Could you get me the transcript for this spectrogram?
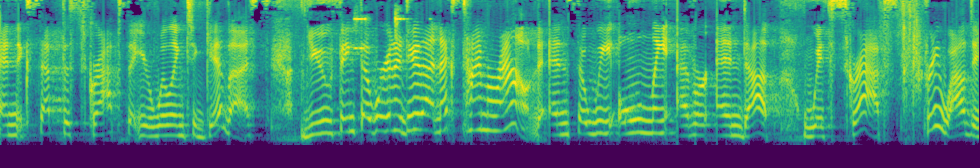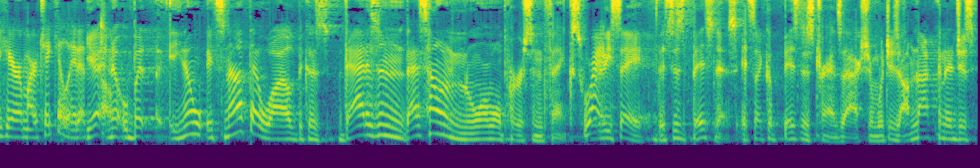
and accept the scraps that you're willing to give us, you think that we're going to do that next time around. And so we only ever end up with scraps. Pretty wild to hear him articulate it. Yeah, though. no, but you know, it's not that wild because that isn't that's how a normal person thinks. What Right. did he say? This is business. It's like a business transaction, which is I'm not gonna just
